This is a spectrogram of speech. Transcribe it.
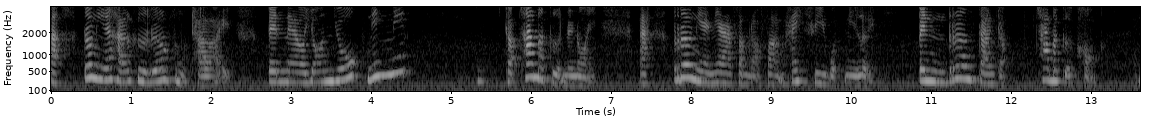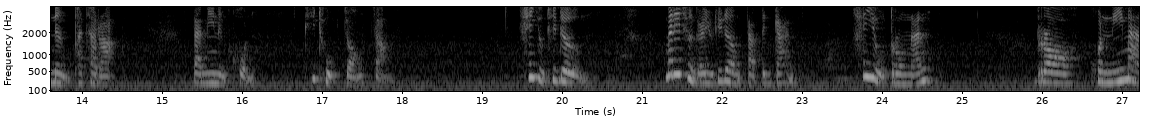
อะเรื่องนี้นะคะก็คือเรื่องสมุดทาไลเป็นแนวย้อนยุคนิด ๆ กับชาติมาเกิดหน่อย ๆอะเรื่องนี้เนี่ยสำหรับฟาร์มให้คีย์เวิร์ดนี้เลย เป็นเรื่องการกับชาติมาเกิดของหนึ่งพัชระ แต่มีหนึ่งคนที่ถูกจองจำ ให้อยู่ที่เดิม ไม่ได้ถึงกับอยู่ที่เดิมแต่เป็นการ ให้อยู่ตรงนั้น รอคนนี้มา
